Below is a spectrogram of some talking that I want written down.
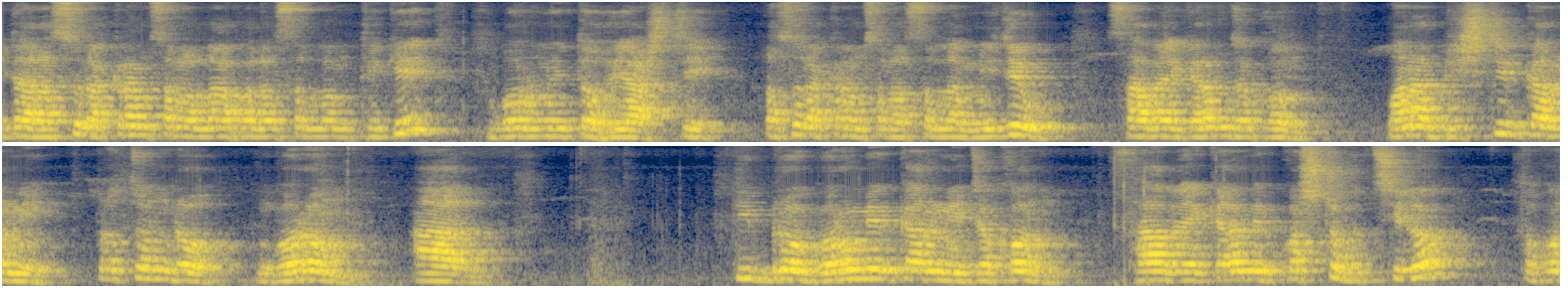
এটা রাসুল আকরাম সাল্লাহ সাল্লাম থেকে বর্ণিত হয়ে আসছে। রাসুল আকরাম সাল্লাহ সাল্লাম নিজেও সাবাই কারাম যখন মানা বৃষ্টির কারণে প্রচণ্ড গরম আর তীব্র গরমের কারণে যখন সাহাবাই কারামের কষ্ট হচ্ছিল, তখন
